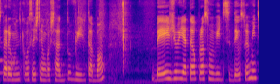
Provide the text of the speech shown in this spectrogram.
Espero muito que vocês tenham gostado do vídeo, tá bom? Beijo e até o próximo vídeo, se Deus permitir.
